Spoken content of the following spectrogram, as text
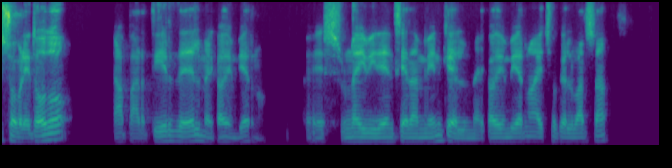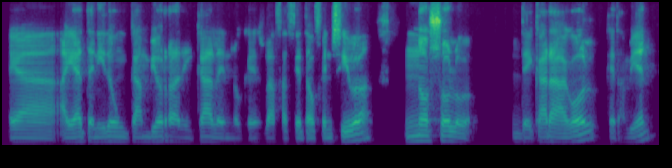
sobre todo a partir del mercado de invierno. Es una evidencia también que el mercado de invierno ha hecho que el Barça haya, tenido un cambio radical en lo que es la faceta ofensiva, no solo de cara a gol, que también,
